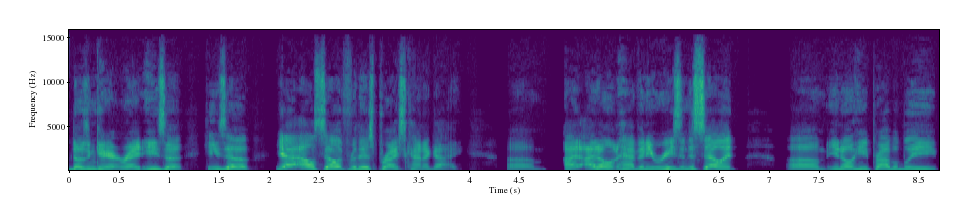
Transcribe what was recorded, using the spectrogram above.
doesn't care, right? He's a he's a yeah, I'll sell it for this price kind of guy. Um, I, I don't have any reason to sell it. Um, you know, he probably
